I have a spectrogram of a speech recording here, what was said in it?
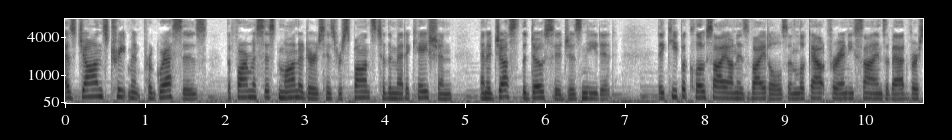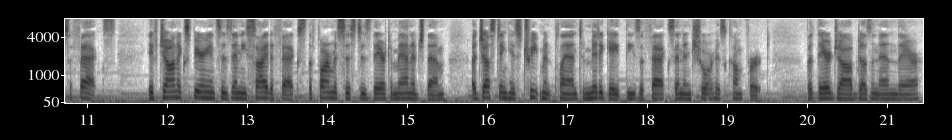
As John's treatment progresses, the pharmacist monitors his response to the medication and adjusts the dosage as needed. They keep a close eye on his vitals and look out for any signs of adverse effects, if John experiences any side effects, the pharmacist is there to manage them, adjusting his treatment plan to mitigate these effects and ensure his comfort. But their job doesn't end there.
